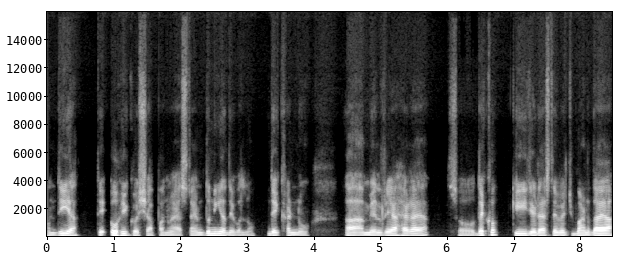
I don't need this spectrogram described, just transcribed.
ਹੁੰਦੀ ਆ। ਤੇ ਉਹੀ ਕੁਛ ਆਪਾਂ ਨੂੰ ਇਸ ਟਾਈਮ ਦੁਨੀਆ ਦੇ ਵੱਲੋਂ ਦੇਖਣ ਨੂੰ ਅ, ਮਿਲ ਰਿਹਾ ਹੈਗਾ ਆ। ਸੋ ਦੇਖੋ ਕੀ ਜਿਹੜਾ ਇਸ ਦੇ ਵਿੱਚ ਬਣਦਾ ਆ।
